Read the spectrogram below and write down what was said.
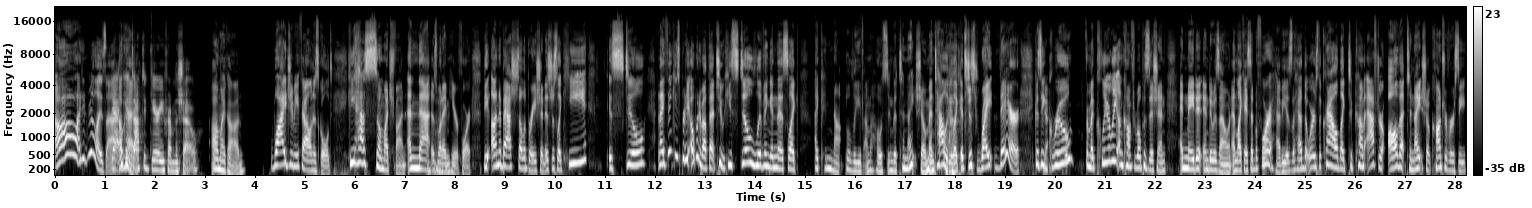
Oh, I didn't realize that. Yeah, okay. he adopted Gary from the show. Oh my god. Why Jimmy Fallon is gold. He has so much fun, and that is what I'm here for. The unabashed celebration is just like he is still, and I think he's pretty open about that too. He's still living in this, like, I cannot believe I'm hosting the Tonight Show mentality. Yeah. Like, it's just right there because he yeah. grew from a clearly uncomfortable position and made it into his own. And like I said before, heavy is the head that wears the crown, like to come after all that Tonight Show controversy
